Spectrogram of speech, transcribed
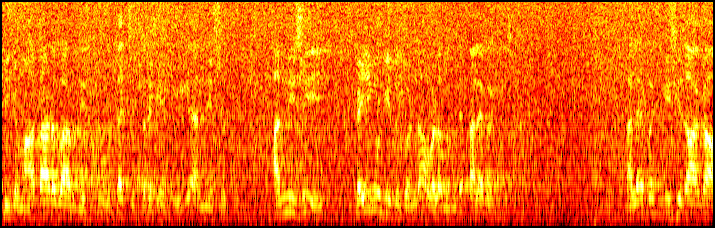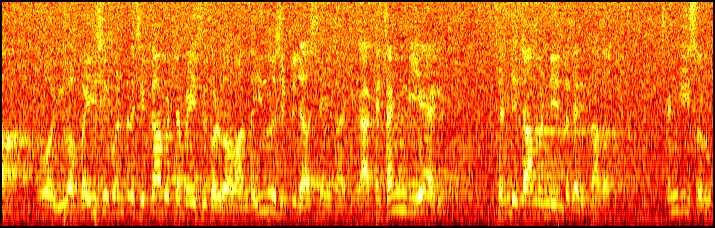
ಹೀಗೆ ಮಾತಾಡಬಾರ್ದಿತ್ತು ಅಂತ ಚಿತ್ರಕೇತುವಿಗೆ ಅನ್ನಿಸಿತು. ಅನ್ನಿಸಿ ಕೈ ಮುಗಿದುಕೊಂಡು ಅವಳ ಮುಂದೆ ತಲೆ ತಲೆ ಬಗ್ಗಿಸಿದಾಗ, ಓ, ಇವ ಬಯಸಿಕೊಂಡ್ರೆ ಸಿಕ್ಕಾಬಿಟ್ಟೆ ಬಯಸಿಕೊಳ್ಳುವ ಅಂತ ಇನ್ನೂ ಸಿಟ್ಟು ಜಾಸ್ತಿ ಆಯಿತಾಗಿ ಯಾಕೆ? ಚಂಡಿಯೇ ಆಗಿ ಚಂಡಿ ಚಾಮುಂಡಿ ಅಂತ ಕರೀತಾರೆ. ಚಂಡಿ ಸ್ವರೂಪ.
